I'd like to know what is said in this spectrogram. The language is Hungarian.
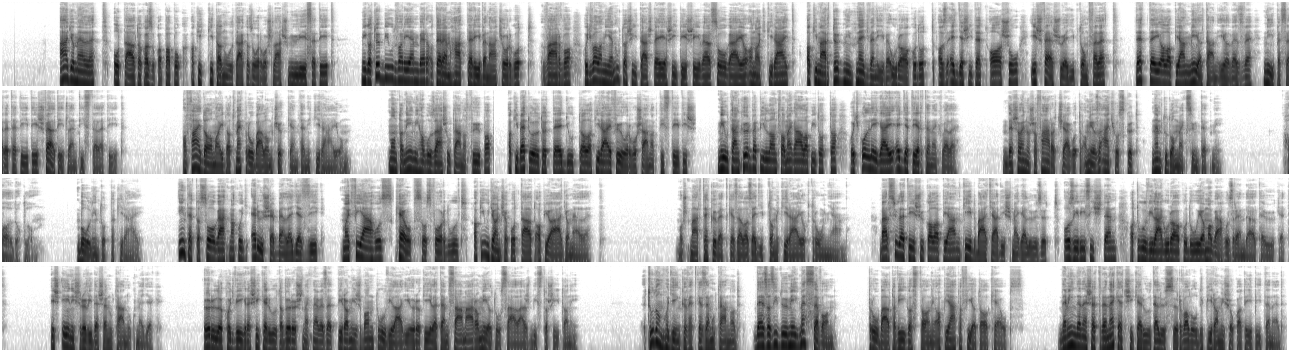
Ágya mellett ott álltak azok a papok, akik kitanulták az orvoslás művészetét, míg a többi udvari ember a terem hátterében ácsorgott, várva, hogy valamilyen utasítás teljesítésével szolgálja a nagy királyt, aki már több mint negyven éve uralkodott az egyesített alsó és felső Egyiptom felett, tettei alapján méltán élvezve népe szeretetét és feltétlen tiszteletét. A fájdalmaidat megpróbálom csökkenteni, királyom, mondta némi habozás után a főpap, aki betöltötte egyúttal a király főorvosának tisztét is, miután körbe pillantva megállapította, hogy kollégái egyetértenek vele. De sajnos a fáradtságot, ami az ágyhoz köt, nem tudom megszüntetni. Haldoklom, bólintott a király. Intett a szolgáknak, hogy erősebben legyezzék, majd fiához, Keopshoz fordult, aki ugyancsak ott állt apja ágya mellett. Most már te következel az egyiptomi királyok trónján. Bár születésük alapján két bátyád is megelőzött, Oziris isten, a túlvilág uralkodója magához rendelte őket. És én is rövidesen utánuk megyek. Örülök, hogy végre sikerült a vörösnek nevezett piramisban túlvilági örök életem számára méltó szállást biztosítani. Tudom, hogy én következem utánad, de ez az idő még messze van, próbálta vigasztalni apját a fiatal Keops. De minden esetre neked sikerült először valódi piramisokat építened.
